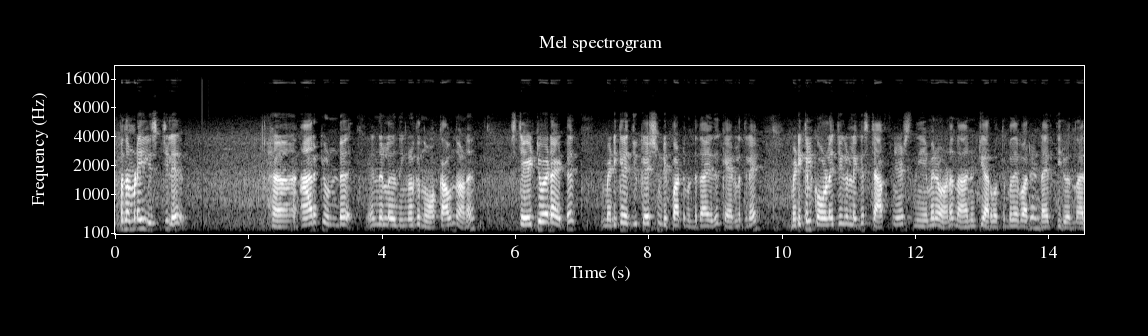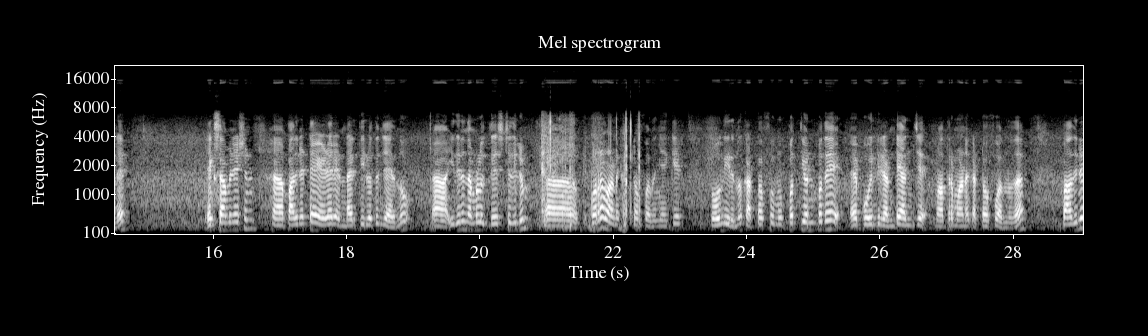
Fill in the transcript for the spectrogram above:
അപ്പൊ നമ്മുടെ ഈ ലിസ്റ്റിൽ ആരൊക്കെ ഉണ്ട് എന്നുള്ളത് നിങ്ങൾക്ക് നോക്കാവുന്നതാണ്. സ്റ്റേറ്റ് വൈഡ് ആയിട്ട് മെഡിക്കൽ എഡ്യൂക്കേഷൻ ഡിപ്പാർട്ട്മെന്റ് അതായത് കേരളത്തിലെ മെഡിക്കൽ കോളേജുകളിലേക്ക് സ്റ്റാഫ് നേഴ്സ് നിയമനമാണ് നാനൂറ്റി അറുപത്തൊമ്പത് ബാർ രണ്ടായിരത്തി ഇരുപത്തിനാല് എക്സാമിനേഷൻ പതിനെട്ട് ഏഴ് രണ്ടായിരത്തി ഇരുപത്തഞ്ച് ആയിരുന്നു ഇതിന് നമ്മൾ ഉദ്ദേശിച്ചതിലും കുറവാണ് കട്ട് ഓഫ് വന്നത് എനിക്ക് തോന്നിയിരുന്നു. കട്ട് ഓഫ് മുപ്പത്തി ഒൻപത് പോയിന്റ് രണ്ട് അഞ്ച് മാത്രമാണ് കട്ട് ഓഫ് വന്നത്. അപ്പൊ അതിന്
